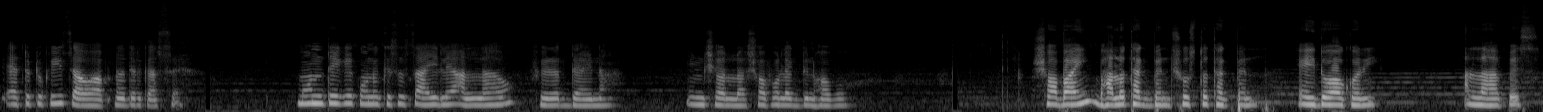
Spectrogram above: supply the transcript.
এতটুকুই চাওয়া আপনাদের কাছে। মন থেকে কোনো কিছু চাইলে আল্লাহ ফেরত দেয় না। ইনশাল্লাহ সফল একদিন হব। সবাই ভালো থাকবেন, সুস্থ থাকবেন। এই দোয়া করি। আল্লাহ হাফেজ।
